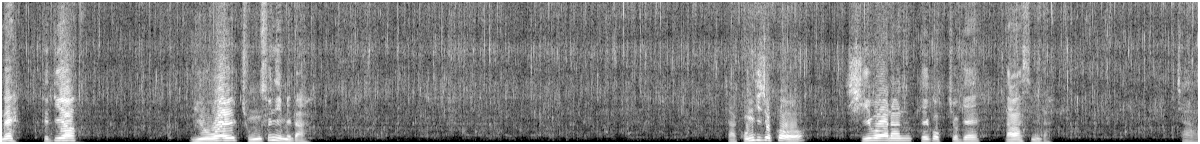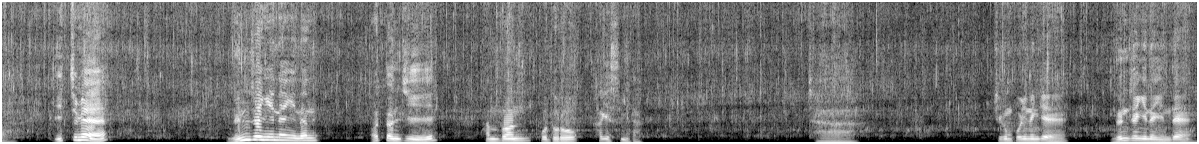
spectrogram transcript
네, 드디어 6월 중순입니다. 자, 공기 좋고 시원한 계곡 쪽에 나왔습니다. 자, 이쯤에 는쟁이냉이는 어떤지 한번 보도록 하겠습니다. 자, 지금 보이는 게 는쟁이냉인데,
